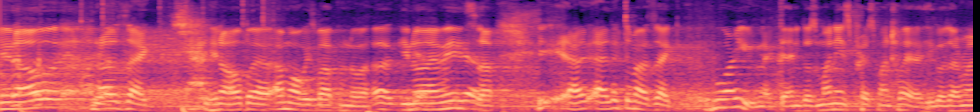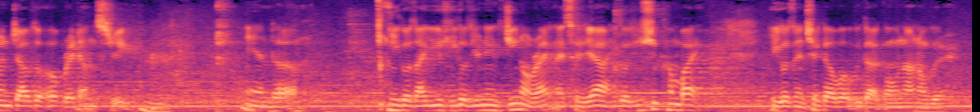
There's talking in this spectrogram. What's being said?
You know, I was like, you know, but I'm always welcome to a hug. You know yeah, what I mean? Yeah. So I, I, looked at him. I was like, who are you? Like that. And he goes, my name is Pres Montoya. He goes, I run Jobs of Hope right down the street. Mm-hmm. And uh, he goes, I. He goes, your name's Gino, right? And I said, yeah. He goes, you should come by. He goes and check out what we got going on over there.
